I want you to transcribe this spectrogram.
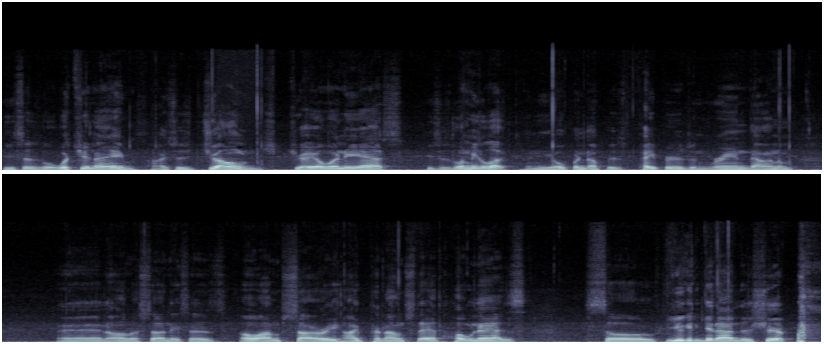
He says, Well, what's your name? I says, Jones, J O N E S. He says, Let me look. And he opened up his papers and ran down them. And all of a sudden he says, Oh, I'm sorry. I pronounced that Honez. So you can get on the ship.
